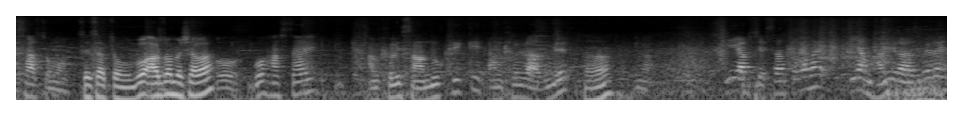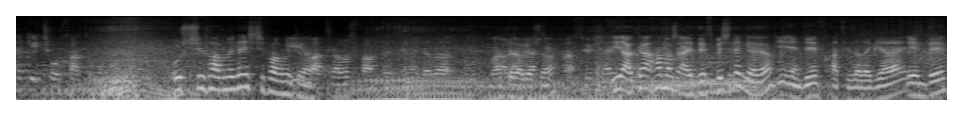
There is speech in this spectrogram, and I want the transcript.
300 сомон. 300 сомон. Бо арзон мешава? Бо ҳастай амхели сандуки ки амхели размер. Иам 300 сомона иам ҳамин размера ине ки 400 сомон. Уш чӣ фарқ мекунад? Иш чӣ фарқ мекунад? материалаш фарқ мекунад материалаш и ака ҳамаш айдес пешидаги ая и ндф хати задаги ай ндф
